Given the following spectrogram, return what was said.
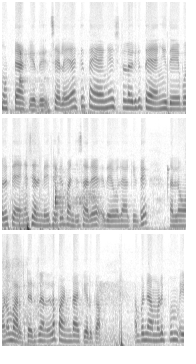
മുട്ടയാക്കിയത്. ചിലയാൾക്ക് തേങ്ങ ഇഷ്ടമുള്ളവർക്ക് തേങ്ങ ഇതേപോലെ തേങ്ങ ചിരണ്ടതിന് ശേഷം പഞ്ചസാര ഇതേപോലെ ആക്കിയിട്ട് നല്ലോണം വറുത്തെടുത്ത് നല്ല പണ്ടാക്കിയെടുക്കാം അപ്പം നമ്മളിപ്പം ഈ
